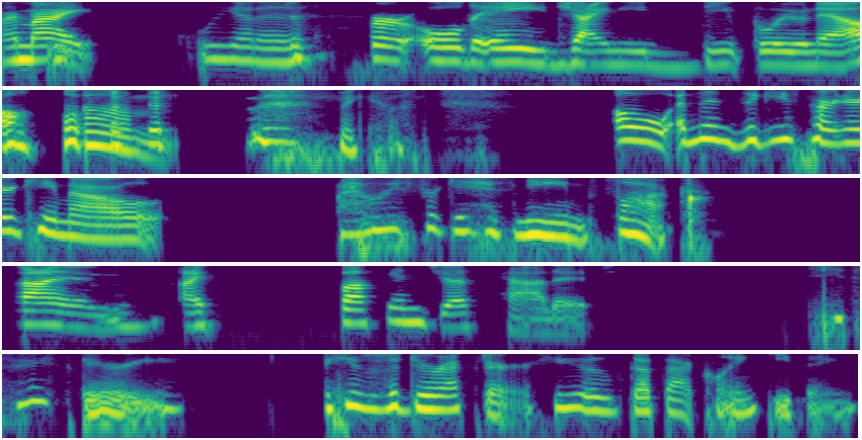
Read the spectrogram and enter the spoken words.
I might we gotta just for old age. I need deep blue now. um oh my god oh and then ziggy's partner came out i always forget his name fuck I'm I fucking just had it. he's very scary he's the director he has got that clanky thing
